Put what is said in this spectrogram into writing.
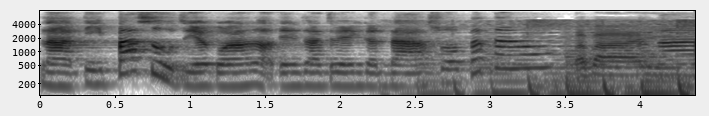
那第八十五集的国良老店在这边跟大家说拜拜喽，拜拜。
